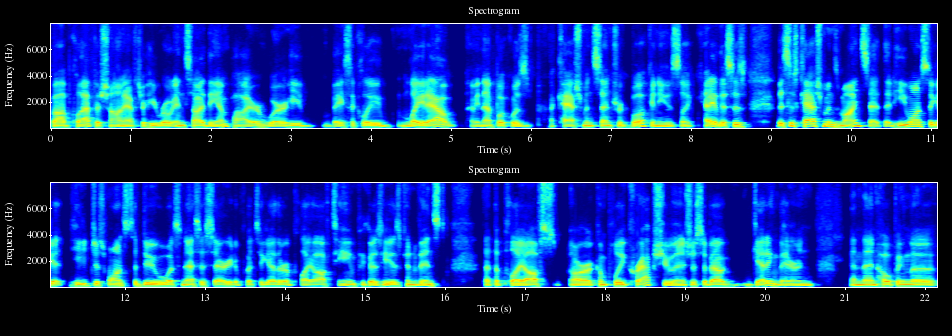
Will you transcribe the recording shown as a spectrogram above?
Bob Klapisch on after he wrote Inside the Empire, where he basically laid out. I mean, that book was a Cashman centric book, and he was like, "Hey, this is this is Cashman's mindset that he wants to get. He just wants to do what's necessary to put together a playoff team because he is convinced that the playoffs are a complete crapshoot, and it's just about getting there and and then hoping the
